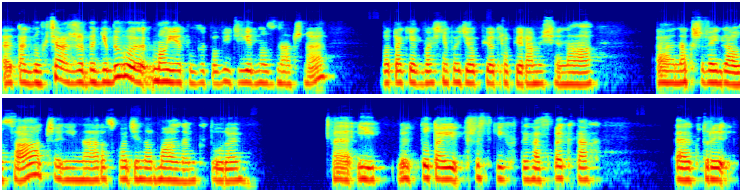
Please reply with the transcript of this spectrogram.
e, tak bym chciała, żeby nie były moje tu wypowiedzi jednoznaczne, bo tak jak właśnie powiedział Piotr, opieramy się na, e, na krzywej Gaussa, czyli na rozkładzie normalnym, który e, i tutaj wszystkich tych aspektach, który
